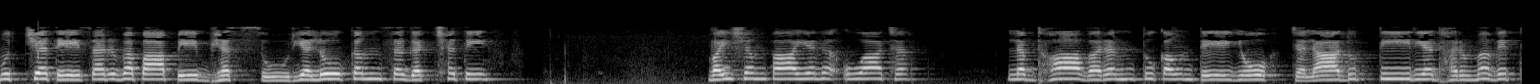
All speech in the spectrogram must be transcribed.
मुच्यते सर्वपापेभ्यः सूर्यलोकम् स गच्छति। वैशम्पायन उवाच लब्ध्वा वरम् तु कौन्तेयो जलादुत्तीर्य धर्मवित्।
